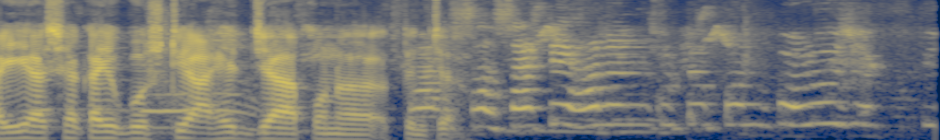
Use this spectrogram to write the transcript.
आई अशा काही गोष्टी आहेत ज्या आपण त्यांच्या मांसासाठी हरण कुठं पण पळू शकते.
